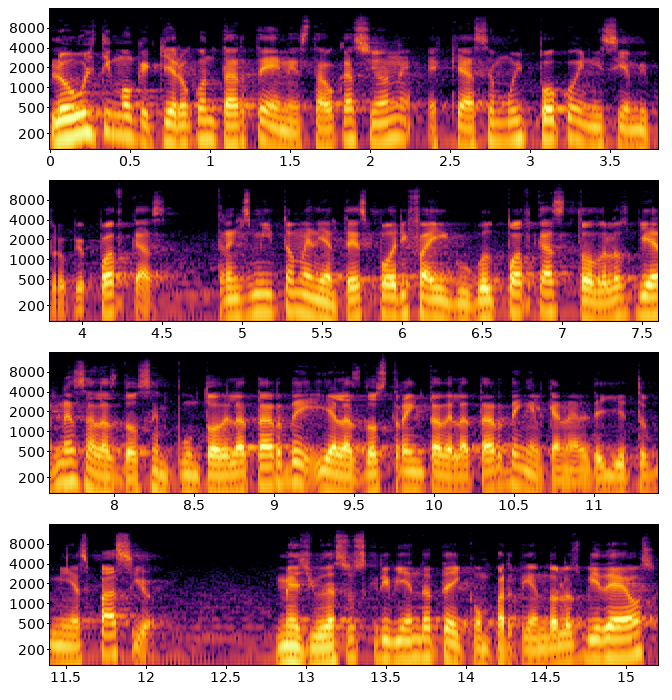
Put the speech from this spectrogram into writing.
Lo último que quiero contarte en esta ocasión es que hace muy poco inicié mi propio podcast. Transmito mediante Spotify y Google Podcast todos los viernes a las 12 en punto de la tarde y a las 2.30 de la tarde en el canal de YouTube Mi Espacio. ¿Me ayudas suscribiéndote y compartiendo los videos?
